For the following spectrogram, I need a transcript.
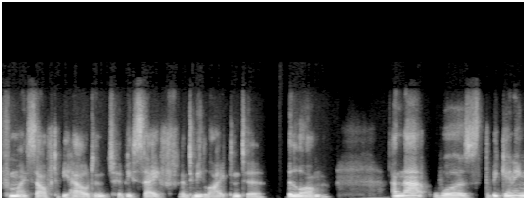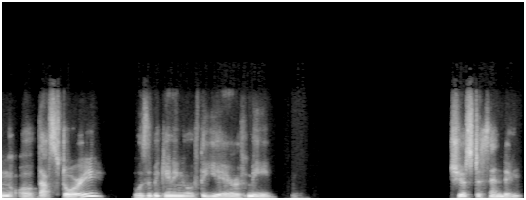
for myself to be held and to be safe and to be liked and to belong. And that was the beginning of that story, was the beginning of the year of me just descending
